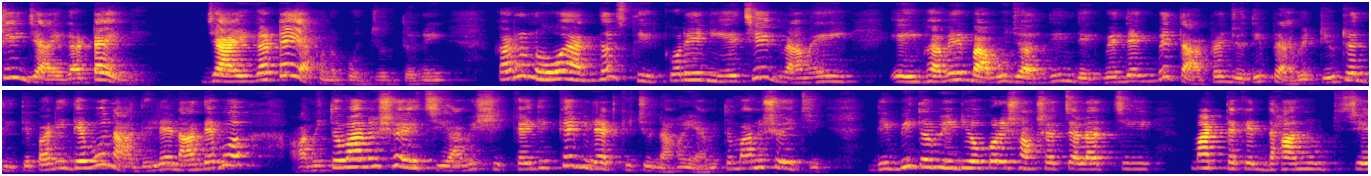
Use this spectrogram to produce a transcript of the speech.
সেই জায়গাটাই নেই। জায়গাটাই এখনও পর্যন্ত নেই। কারণ ও একদম স্থির করে নিয়েছে গ্রামেই। এইভাবে বাবু যতদিন দেখবে দেখবে, তারপরে যদি প্রাইভেট টিউটার দিতে পারি দেব, না দিলে না দেব, আমি তো মানুষ হয়েছি। আমি শিক্ষায় দীক্ষায় বিরাট কিছু না হই, আমি তো মানুষ হয়েছি। দিব্যি তো ভিডিও করে সংসার চালাচ্ছি, মাঠ থেকে ধান উঠছে,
